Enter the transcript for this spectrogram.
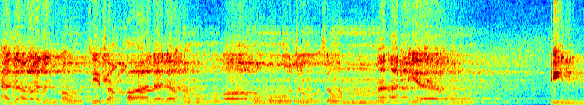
حذر الموت فقال لهم الله موتوا ثم أحياهم. إن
